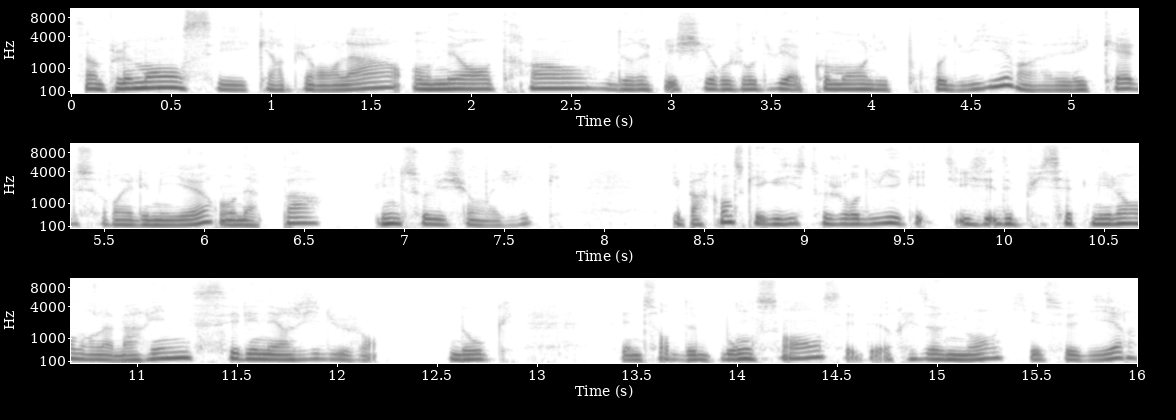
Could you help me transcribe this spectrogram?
Simplement, ces carburants-là, on est en train de réfléchir aujourd'hui à comment les produire, lesquels seraient les meilleurs. On n'a pas une solution magique. Et par contre, ce qui existe aujourd'hui et qui est utilisé depuis 7000 ans dans la marine, c'est l'énergie du vent. Donc, c'est une sorte de bon sens et de raisonnement qui est de se dire,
